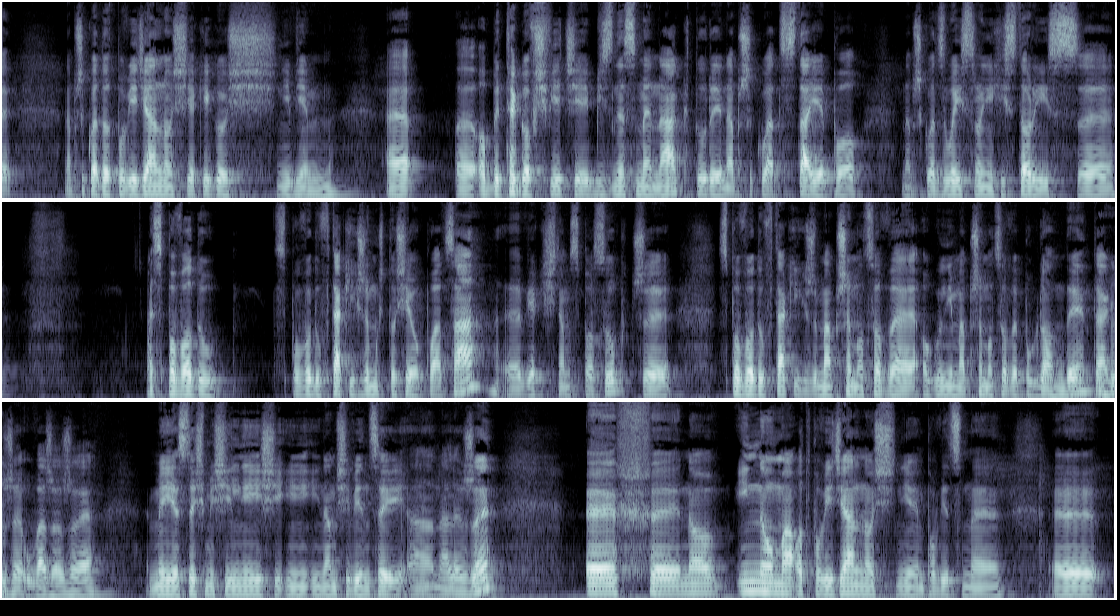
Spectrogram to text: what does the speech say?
na przykład odpowiedzialność jakiegoś, nie wiem, obytego w świecie biznesmena, który na przykład staje po na przykład złej stronie historii z, e, z, powodu, z powodów takich, że mu to się opłaca e, w jakiś tam sposób, czy z powodów takich, że ma przemocowe, ogólnie ma przemocowe poglądy, tak, mhm. że uważa, że my jesteśmy silniejsi i, i nam się więcej należy. E, no, inną ma odpowiedzialność, nie wiem, powiedzmy,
